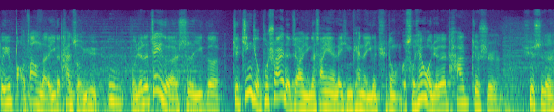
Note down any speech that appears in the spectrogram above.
对于宝藏的一个探索欲。嗯，我觉得这个是一个就经久不衰的这样一个商业类型片的一个驱动。首先，我觉得它就是叙事的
